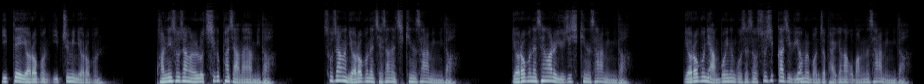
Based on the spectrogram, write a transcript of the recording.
입대 여러분, 입주민 여러분. 관리소장을 을로 취급하지 않아야 합니다. 소장은 여러분의 재산을 지키는 사람입니다. 여러분의 생활을 유지시키는 사람입니다. 여러분이 안 보이는 곳에서 수십 가지 위험을 먼저 발견하고 막는 사람입니다.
